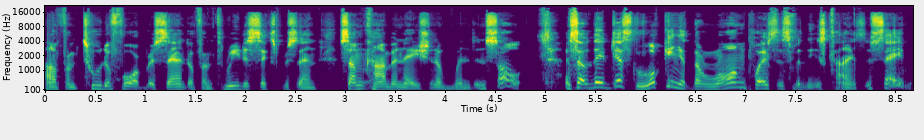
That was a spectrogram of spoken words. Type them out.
um, from 2 to 4% or from 3 to 6%, some combination of wind and solar. And so they're just looking at the wrong places for these kinds of savings.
